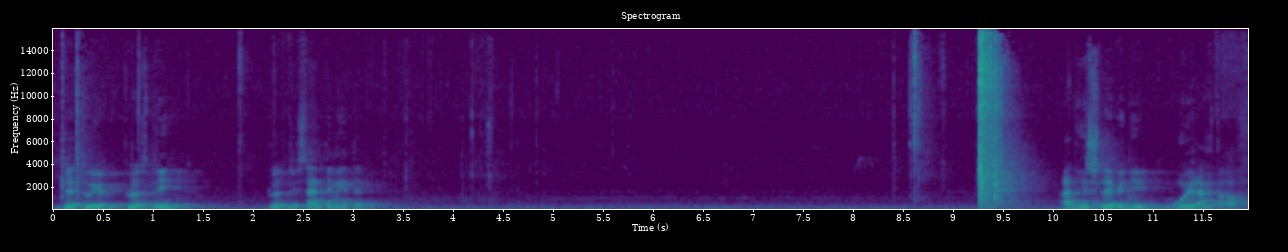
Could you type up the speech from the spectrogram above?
Dit doe je plus 3, plus 3 centimeter. En hier slijp je die mooi recht af.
